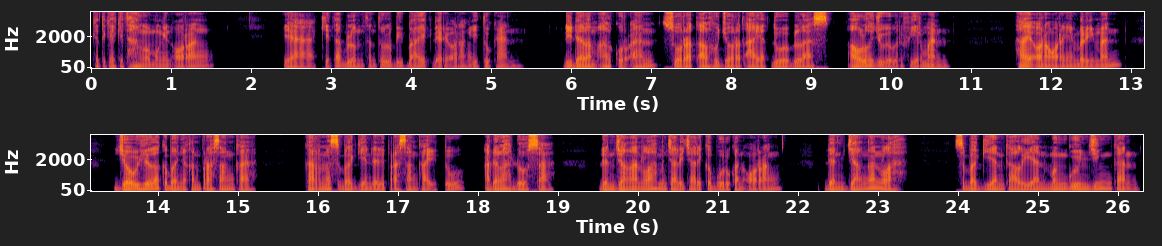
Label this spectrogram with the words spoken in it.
ketika kita ngomongin orang, ya kita belum tentu lebih baik dari orang itu kan. Di dalam Al-Quran, surat Al-Hujurat ayat 12, Allah juga berfirman, Hai orang-orang yang beriman, jauhilah kebanyakan prasangka, karena sebagian dari prasangka itu adalah dosa, dan janganlah mencari-cari keburukan orang, dan janganlah sebagian kalian menggunjingkan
